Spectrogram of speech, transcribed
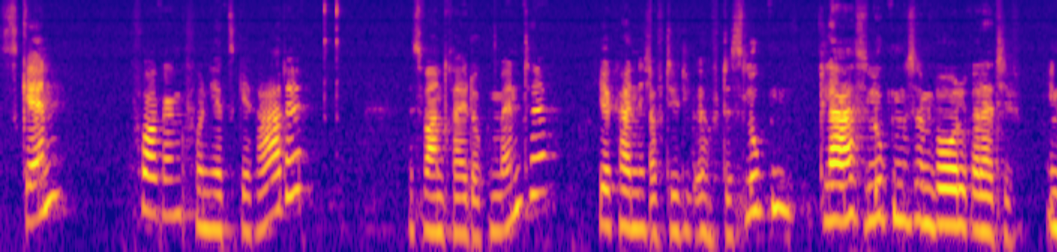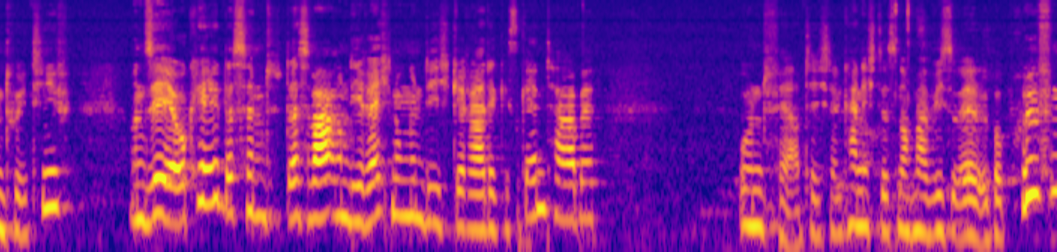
Scan-Vorgang von jetzt gerade. Es waren drei Dokumente. Hier kann ich auf, die, auf das Lupenglas, Lupensymbol relativ intuitiv und sehe, okay, das, sind, das waren die Rechnungen, die ich gerade gescannt habe und fertig. Dann kann ich das nochmal visuell überprüfen,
